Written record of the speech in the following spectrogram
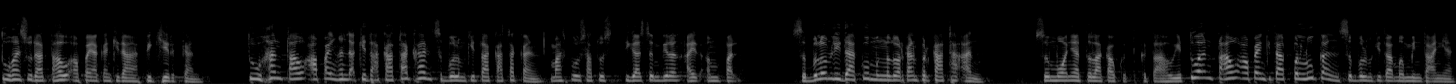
Tuhan sudah tahu apa yang akan kita pikirkan. Tuhan tahu apa yang hendak kita katakan sebelum kita katakan. Mazmur 139 ayat 4. Sebelum lidahku mengeluarkan perkataan, semuanya telah kau ketahui. Tuhan tahu apa yang kita perlukan sebelum kita memintanya.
